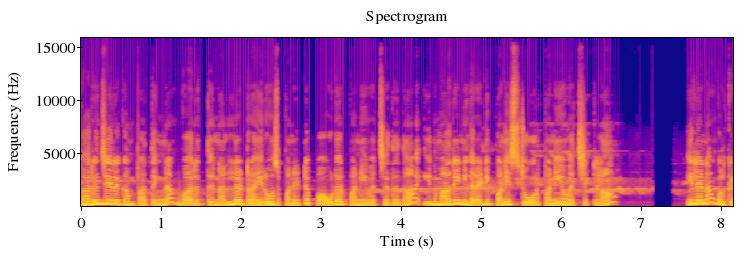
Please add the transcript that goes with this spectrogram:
கருஞ்சீரகம் பார்த்திங்கன்னா வறுத்து நல்ல ட்ரை ரோஸ் பண்ணிவிட்டு பவுடர் பண்ணி வச்சது தான் இது மாதிரி நீங்கள் ரெடி பண்ணி ஸ்டோர் பண்ணியும் வச்சுக்கலாம். இல்லைன்னா உங்களுக்கு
